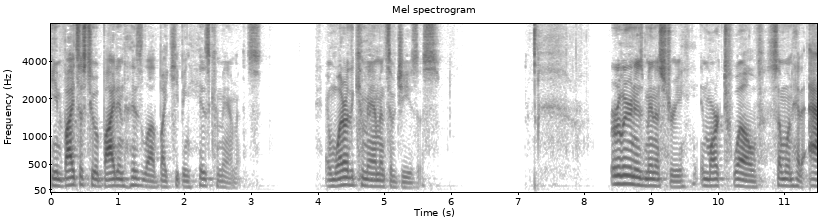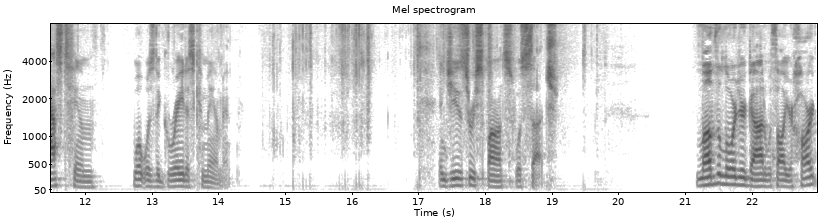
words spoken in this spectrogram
He invites us to abide in his love by keeping his commandments. And what are the commandments of Jesus? Earlier in his ministry, in Mark 12, someone had asked him what was the greatest commandment. And Jesus' response was such Love the Lord your God with all your heart,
